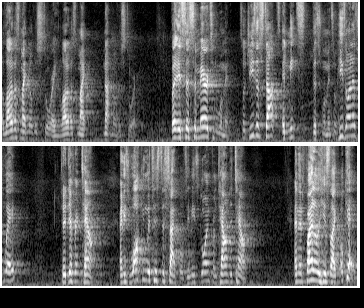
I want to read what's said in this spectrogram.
A lot of us might know this story, a lot of us might not know this story. But it's a Samaritan woman. So Jesus stops and meets this woman. So he's on his way to a different town. And he's walking with his disciples and he's going from town to town. And then finally he's like, okay,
